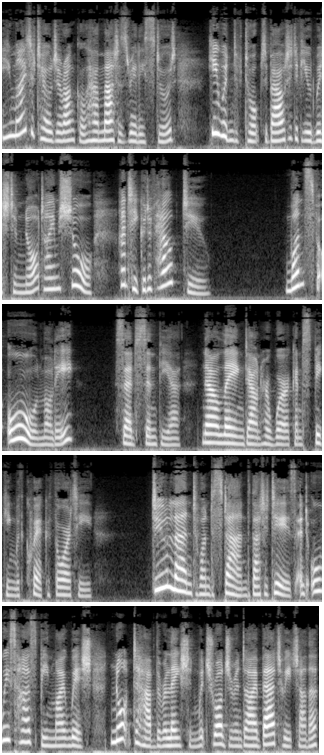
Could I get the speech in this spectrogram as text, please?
You might have told your uncle how matters really stood. He wouldn't have talked about it if you had wished him not, I am sure, and he could have helped you. Once for all, Molly, said Cynthia, now laying down her work and speaking with quick authority. Do learn to understand that it is and always has been my wish not to have the relation which Roger and I bear to each other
